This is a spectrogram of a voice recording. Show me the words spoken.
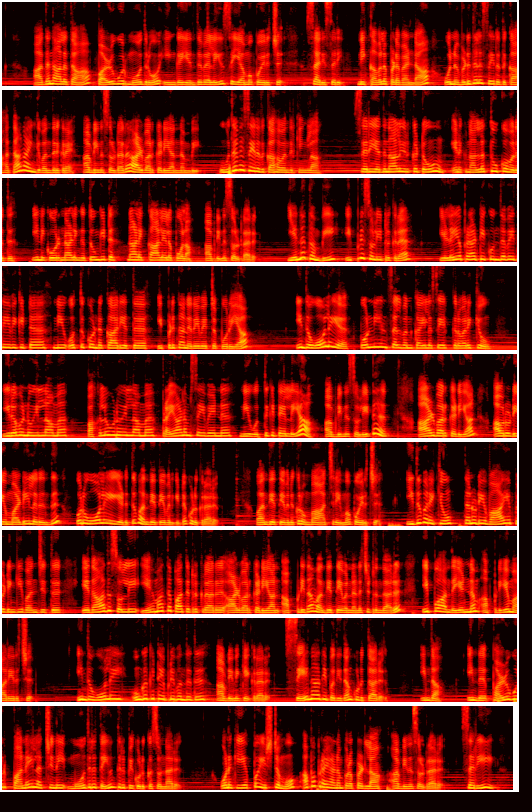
அதனால தான் பழுவூர் மோதிரம் இங்க எந்த வேலையும் செய்யாம போயிருச்சு. சரி சரி நீ கவலைப்பட வேண்டாம். உன்னை விடுதலை செய்யறதுக்காகத்தான் நான் இங்க வந்திருக்கிறேன் அப்படின்னு சொல்றாரு ஆழ்வார்க்கடியான் நம்பி. உதவி செய்யறதுக்காக வந்திருக்கீங்களா? சரி எதுனாலும் இருக்கட்டும். எனக்கு நல்ல தூக்கம் வருது. இன்னைக்கு ஒரு நாள் இங்க தூங்கிட்டு நாளைக்கு காலையில போலாம் அப்படின்னு சொல்றாரு. என்ன தம்பி இப்படி சொல்லிட்டு இருக்கிற இளைய பிராட்டி குந்தவை தேவி கிட்ட நீ ஒத்துக்கொண்ட காரியத்தை இப்படித்தான் நிறைவேற்ற போறியா? இந்த ஓலைய பொன்னியின் செல்வன் கையில சேர்க்கிற வரைக்கும் இரவுனும் இல்லாம பகலுவனும் இல்லாம பிரயாணம் செய்வேன்னு நீ ஒத்துக்கிட்ட இல்லையா? அப்படின்னு சொல்லிட்டு ஆழ்வார்க்கடியான் அவருடைய மடியிலிருந்து ஒரு ஓலையை எடுத்து வந்தியத்தேவன் கிட்ட கொடுக்கறாரு. வந்தியத்தேவனுக்கு ரொம்ப ஆச்சரியமா போயிருச்சு. இதுவரைக்கும் தன்னுடைய வாயை பிடுங்கி வஞ்சித்து ஏதாவது சொல்லி ஏமாத்த பார்த்துட்டு இருக்கிறாரு ஆழ்வார்க்கடியான் அப்படிதான் வந்தியத்தேவன் நினைச்சிட்டு இருந்தாரு இப்போ அந்த எண்ணம் அப்படியே மாறிடுச்சு இந்த ஓலை உங்ககிட்ட எப்படி வந்தது? அப்படின்னு கேக்குறாரு. சேனாதிபதி தான் கொடுத்தாரு. இந்தா இந்த பழுவூர் பனை லட்சினை மோதிரத்தையும் திருப்பி கொடுக்க சொன்னாரு. உனக்கு எப்போ இஷ்டமோ அப்ப பிரயாணம் புறப்படலாம் அப்படின்னு சொல்றாரு. சரி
